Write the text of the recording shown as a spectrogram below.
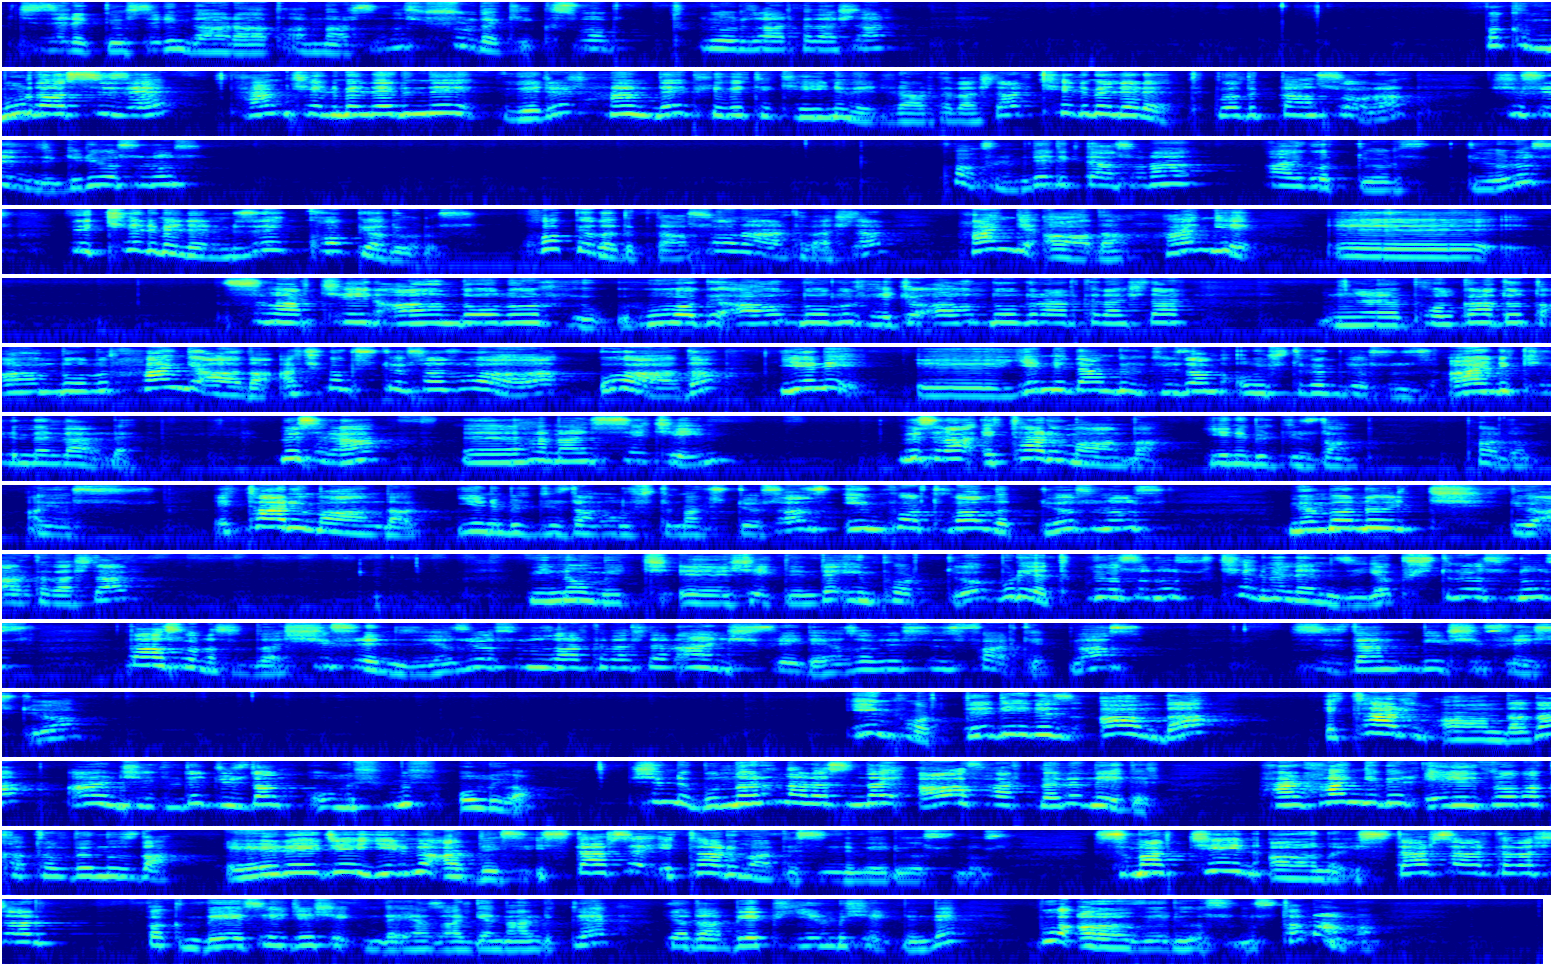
çizerek göstereyim daha rahat anlarsınız. Şuradaki kısma tıklıyoruz arkadaşlar. Bakın burada size hem kelimelerini verir hem de private key'ini verir arkadaşlar. Kelimelere tıkladıktan sonra şifrenizi giriyorsunuz. Confirm dedikten sonra I got diyoruz diyoruz ve kelimelerimizi kopyalıyoruz. Kopyaladıktan sonra arkadaşlar hangi ağda hangi eee Smart Chain ağında olur, Huobi ağında olur, Hedge ağında olur arkadaşlar. Eee, Polkadot ağında olur. Hangi ağda açmak istiyorsanız o ağa, o ağda yeni eee, yeniden bir cüzdan oluşturabiliyorsunuz. Aynı kelimelerle. Mesela eee, hemen seçeyim. Mesela Ethereum ağında yeni bir cüzdan. Pardon, iOS. Ethereum ağında yeni bir cüzdan oluşturmak istiyorsanız import wallet diyorsunuz. Memonoich diyor arkadaşlar. Minomic e, şeklinde import diyor. Buraya tıklıyorsunuz. Kelimelerinizi yapıştırıyorsunuz. Daha sonrasında şifrenizi yazıyorsunuz arkadaşlar. Aynı şifreyi de yazabilirsiniz. Fark etmez. Sizden bir şifre istiyor. Import dediğiniz anda Ethereum ağında da aynı şekilde cüzdan oluşmuş oluyor. Şimdi bunların arasında ağ farkları nedir? Herhangi bir airdrop'a katıldığınızda ERC20 adresi isterse Ethereum adresini veriyorsunuz. Smart Chain ağını isterse arkadaşlar bakın BSC şeklinde yazar genellikle ya da BEP20 şeklinde bu ağı veriyorsunuz tamam mı?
